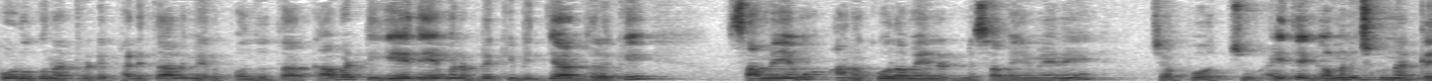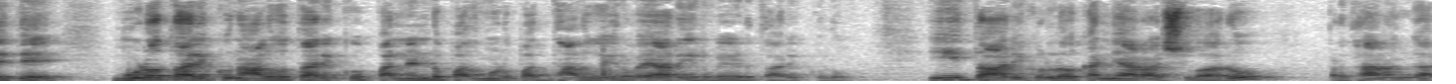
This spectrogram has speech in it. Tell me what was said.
కూడుకున్నటువంటి ఫలితాలు మీరు పొందుతారు. కాబట్టి ఏది ఏమైనప్పటికీ విద్యార్థులకి సమయం అనుకూలమైనటువంటి సమయమేనే చెప్పవచ్చు. అయితే గమనించుకున్నట్లయితే మూడో తారీఖు నాలుగో తారీఖు పన్నెండు పదమూడు పద్నాలుగు ఇరవై ఆరు ఇరవై ఏడు తారీఖులు. ఈ తారీఖుల్లో కన్యా రాశి వారు ప్రధానంగా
